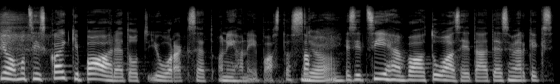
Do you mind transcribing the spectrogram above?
Joo, mutta siis kaikki paahdetut juurekset on ihania pastassa. Joo. Ja sitten siihen vaan tuo sitä, että esimerkiksi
